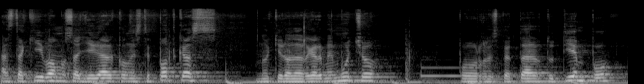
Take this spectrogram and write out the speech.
hasta aquí vamos a llegar con este podcast. No quiero alargarme mucho por respetar tu tiempo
